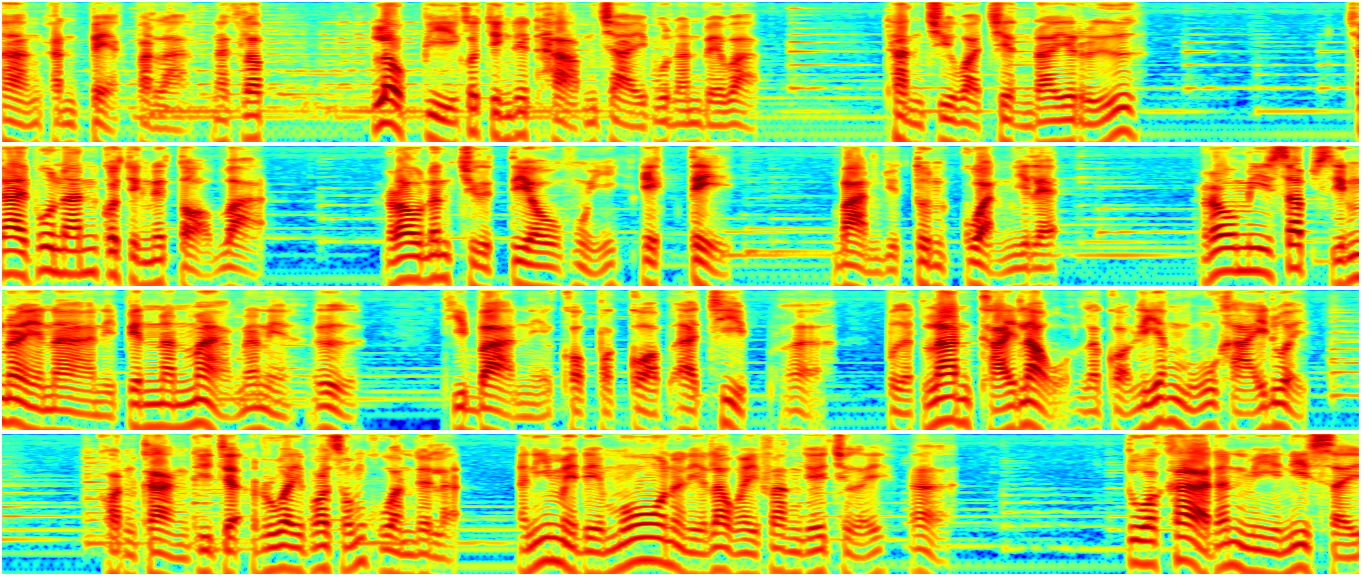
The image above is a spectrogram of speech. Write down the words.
ทางอันแปลกประหลาดนะครับ เล่าปีก็จึงได้ถามชายผู้นั้นไปว่า ท่านชื่อว่าเช่นไรหรือ ชายผู้นั้นก็จึงได้ตอบว่า เรานั้นชื่อเตียวหุยเอกเตบ้านอยู่ต้นกวนนี่แหละ เรามีทรัพย์สินไรนานี่เป็นนันมากนะเนี่ยเออที่บ้านเนี่ยก็ประกอบอาชีพเปิดร้านขายเหล้าแล้วก็เลี้ยงหมูขายด้วย ค่อนข้างที่จะรวยพอสมควรเลยล่ะ อันนี้ไม่ได้โมนะเนี่ยเล่าให้ฟังเฉยๆเออตัวข้านั้นมีนิสัย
